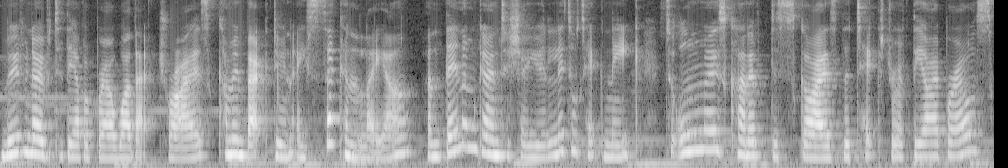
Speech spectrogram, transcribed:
moving over to the other brow while that dries, coming back doing a second layer, and then I'm going to show you a little technique to almost kind of disguise the texture of the eyebrows.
